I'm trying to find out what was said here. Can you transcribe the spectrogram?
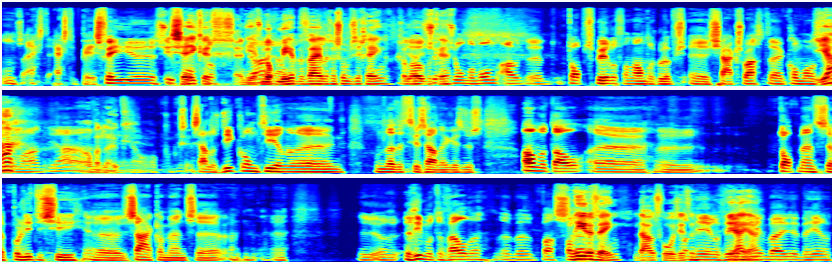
onze echte, echte PSV-supporter. Zeker. En die heeft nog meer beveiligers om zich heen, geloof ja, ik. Hè? John de Mon, oud uh, topspeler van een andere club. Uh, Sjaak Zwart uh, komt wel Ja? ja Oh, wat die- leuk. ja, ook- ook zelfs die komt hier uh, omdat het gezellig is. Dus al met al uh, uh, topmensen, politici, uh, zakenmensen. Uh, uh, Riemer de Velde hebben we pas. Van eh, Heerenveen, de oud-voorzitter. van Heerenveen. Ja, ja. hier Bij, bij Heeren-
